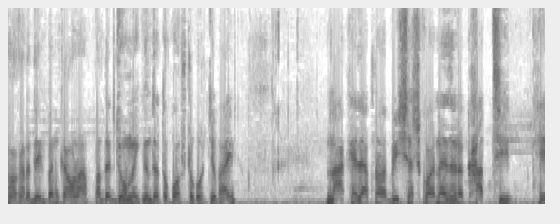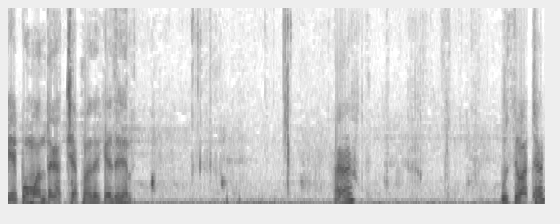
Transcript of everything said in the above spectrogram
সহকারে দেখবেন, কারণ আপনাদের জন্যই কিন্তু এত কষ্ট করছি ভাই। না খেলে আপনারা বিশ্বাস করেন না, এই জন্য খাচ্ছি, খেয়ে প্রমাণ দেখাচ্ছি আপনাদেরকে দেখেন। হ্যাঁ? বুঝতে পারছেন?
